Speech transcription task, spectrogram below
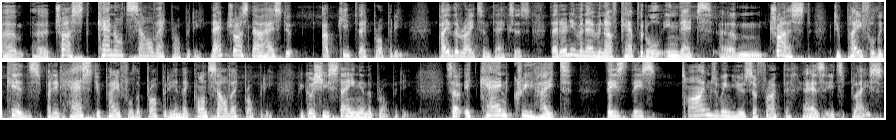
um, her trust cannot sell that property. That trust now has to upkeep that property, pay the rates and taxes. They don't even have enough capital in that um, trust to pay for the kids, but it has to pay for the property, and they can't sell that property because she's staying in the property. So it can create. There's there's times when usufruct has its place,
